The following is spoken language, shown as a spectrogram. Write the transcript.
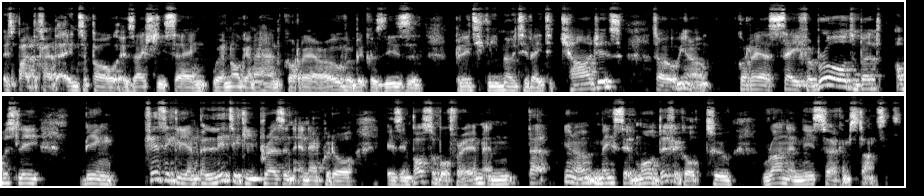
despite the fact that Interpol is actually saying we're not going to hand Correa over because these are politically motivated charges. So, you know, Correa is safe abroad, but obviously being physically and politically present in Ecuador is impossible for him, and that you know makes it more difficult to run in these circumstances.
